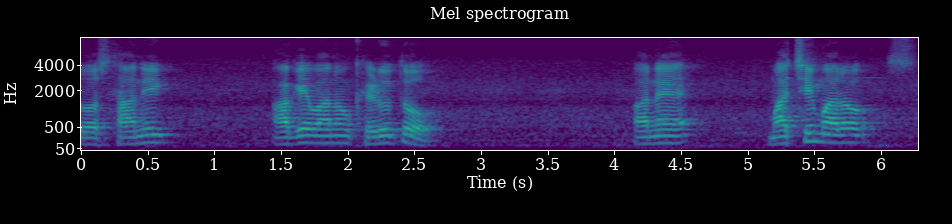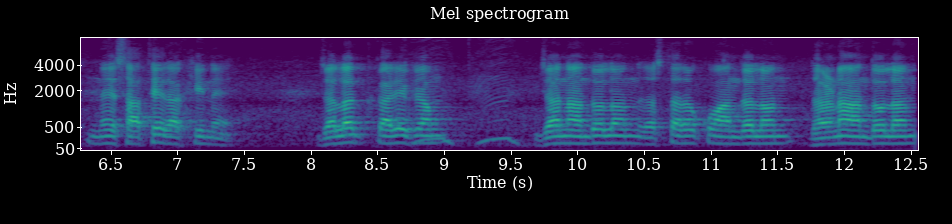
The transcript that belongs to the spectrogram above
તો સ્થાનિક આગેવાનો, ખેડૂતો અને માછીમારોને સાથે રાખીને જલદ કાર્યક્રમ જન આંદોલન, રસ્તા રોકો આંદોલન, ધરણા આંદોલન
